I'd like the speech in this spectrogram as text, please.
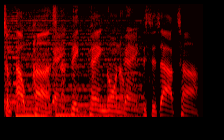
some alpines. Bang. Big bang on them. Bang. This is our time.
